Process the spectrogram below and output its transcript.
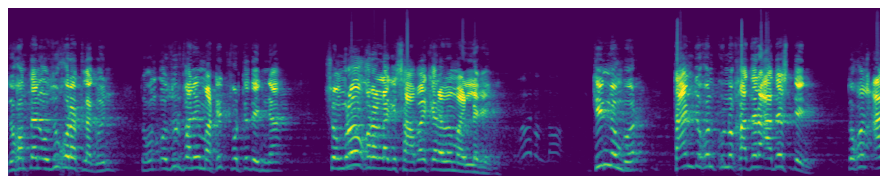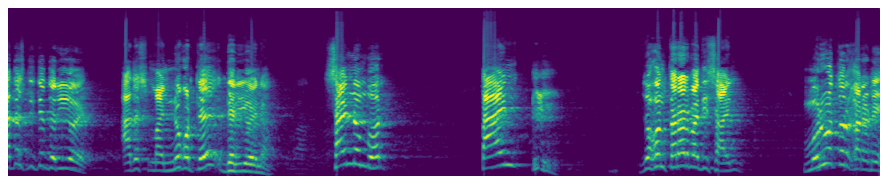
যখন তাই অজু করাত লাগুন তখন অজুর পানি মাটিত পড়তে দেন না। সংগ্রহ করার লাগে সাহাবাই কেরামে মারি লাগাই তিন নম্বর তাই যখন কোনো কাজের আদেশ দেন, তখন আদেশ দিতে দেরি হয়। আদেশ মান্য করতে দেরি হয় না। চার নম্বর তাই যখন তারার বাদী চাইন, মরুয়তর কারণে,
